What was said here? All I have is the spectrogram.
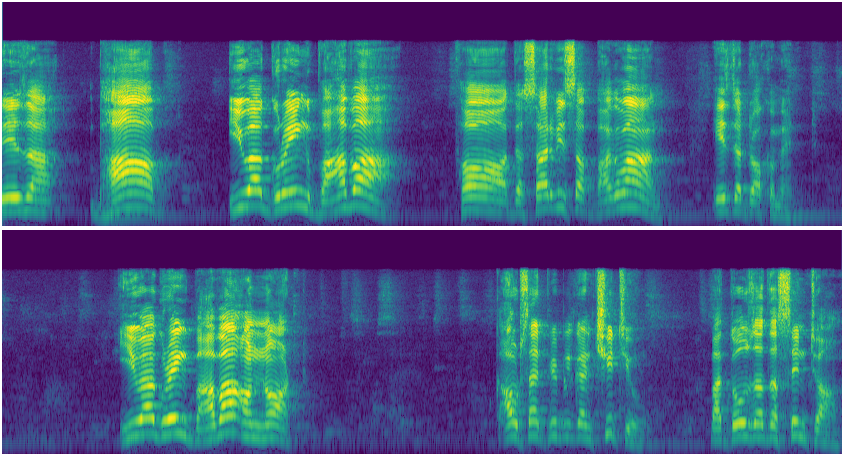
There is a bhav. You are growing bhava for the service of Bhagavan is the document. You are growing bhava or not. Outside people can cheat you, but those are the symptoms.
